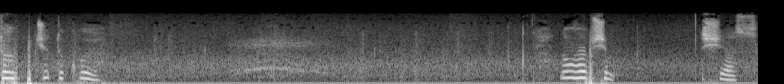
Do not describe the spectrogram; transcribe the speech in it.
Да, что такое? Ну, в общем, сейчас.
